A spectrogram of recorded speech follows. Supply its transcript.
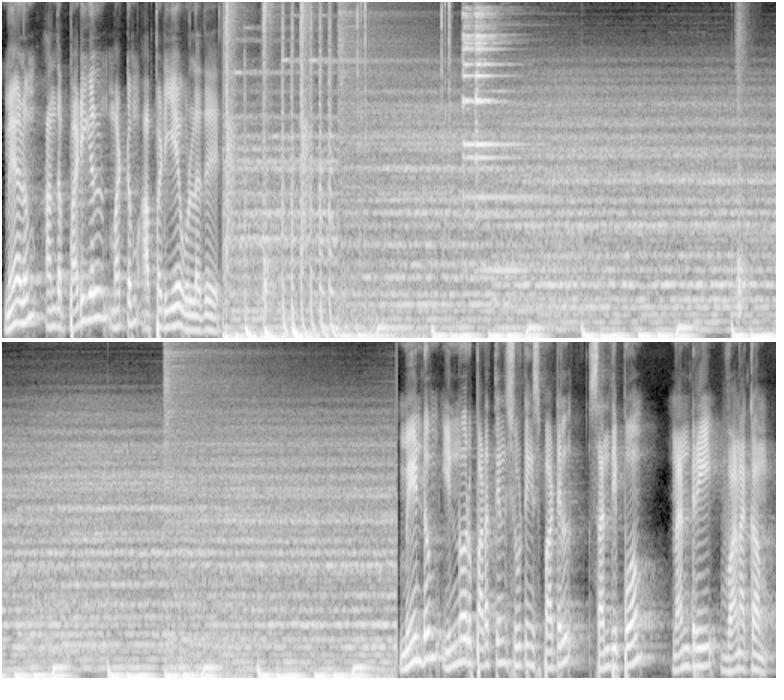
மேலும் அந்த படிகள் மட்டும் அப்படியே உள்ளது. மீண்டும் இன்னொரு படத்தின் ஷூட்டிங் ஸ்பாட்டில் சந்திப்போம். நன்றி வணக்கம்.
